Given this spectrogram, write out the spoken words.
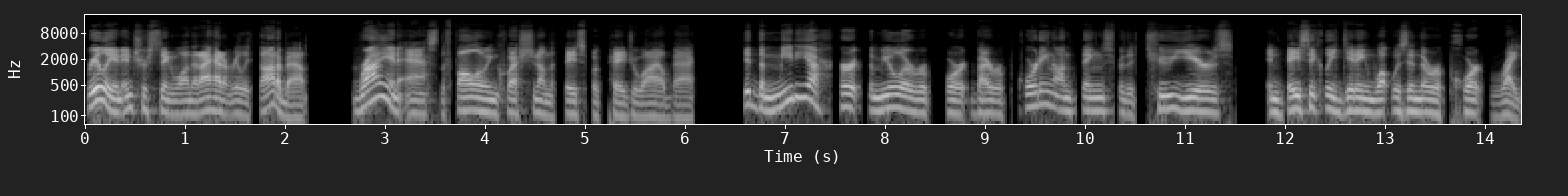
really an interesting one that I hadn't really thought about. Ryan asked the following question on the Facebook page a while back. Did the media hurt the Mueller report by reporting on things for the two years and basically getting what was in the report right?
